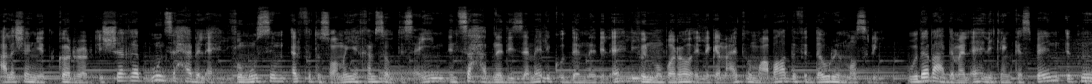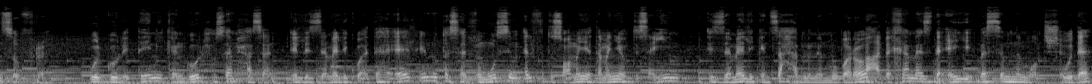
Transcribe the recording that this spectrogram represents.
علشان يتكرر الشغب وانسحاب الأهلي. في موسم 1995 انسحب نادي الزمالك قدام نادي الأهلي في المباراة اللي جمعتهم مع بعض في الدوري المصري. وده بعد ما الأهلي كان كسبان 2-0 والجول الثاني كان جول حسام حسن اللي الزمالك وقتها قال إنه تسلل في موسم 1998 الزمالك انسحب من المباراة بعد خمس دقايق بس من الماتش وده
